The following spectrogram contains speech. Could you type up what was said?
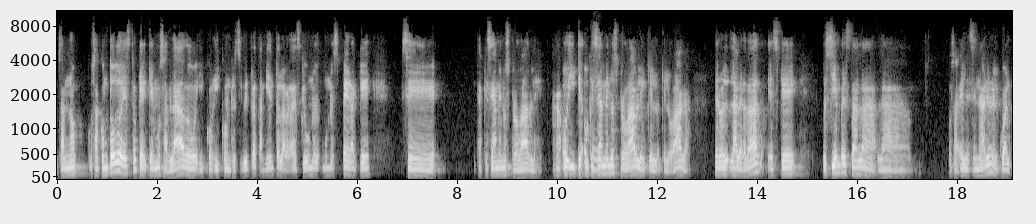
o sea, no, o sea, con todo esto que, hemos hablado y con, recibir tratamiento, la verdad es que uno, uno espera que se, que sea menos probable, o, y que, o que sea menos probable que lo, que lo haga. Pero la verdad es que, pues siempre está la, la, o sea, el escenario en el cual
